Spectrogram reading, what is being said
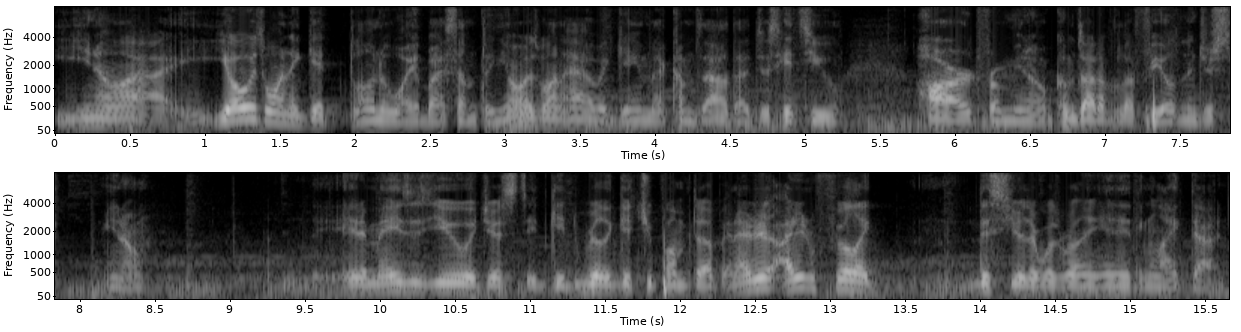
you know, I, you always want to get blown away by something. You always want to have a game that comes out that just hits you hard from, you know, comes out of left field and just, you know, it amazes you. It just, it get, really gets you pumped up. And I, did, I didn't feel like this year there was really anything like that.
